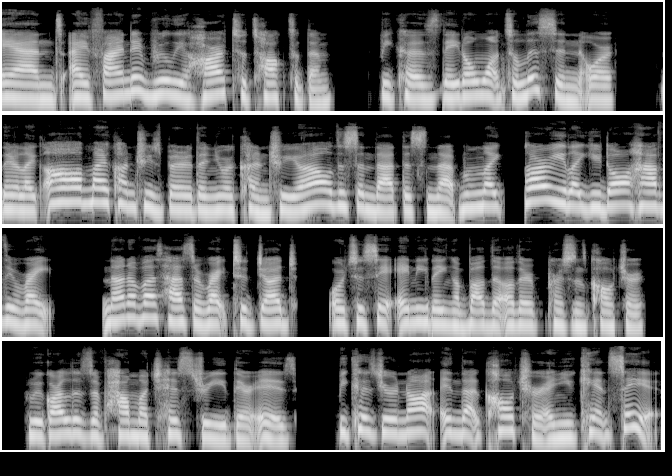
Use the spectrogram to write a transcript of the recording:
And I find it really hard to talk to them because they don't want to listen or they're like, oh, my country's better than your country. Oh, this and that, this and that. But I'm like, sorry, like you don't have the right. None of us has the right to judge or to say anything about the other person's culture, regardless of how much history there is, because you're not in that culture and you can't say it.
